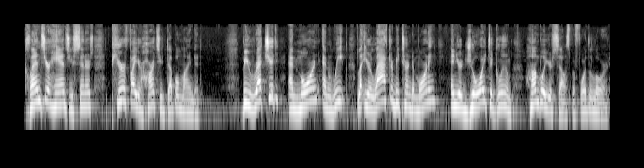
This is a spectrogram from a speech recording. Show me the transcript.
Cleanse your hands, you sinners. Purify your hearts, you double minded. Be wretched and mourn and weep. Let your laughter be turned to mourning and your joy to gloom. Humble yourselves before the Lord,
